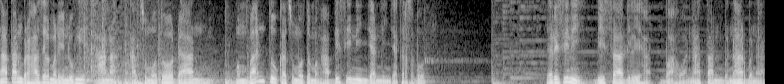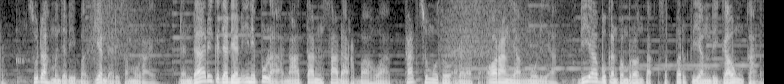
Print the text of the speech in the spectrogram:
Nathan berhasil melindungi anak Katsumoto dan membantu Katsumoto menghabisi ninja-ninja tersebut. Dari sini bisa dilihat bahwa Nathan benar-benar sudah menjadi bagian dari samurai. Dan dari kejadian ini pula Nathan sadar bahwa Katsumoto adalah seorang yang mulia. Dia bukan pemberontak seperti yang digaungkan.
